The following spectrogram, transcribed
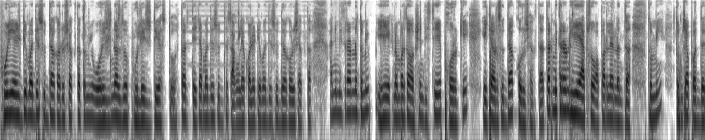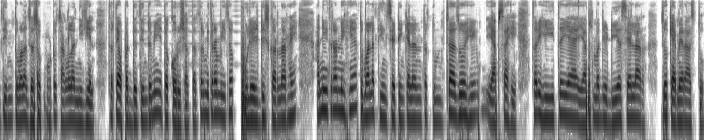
फुल एच डीमध्ये सुद्धा करू शकता. तुम्ही ओरिजिनल जो फुल एच डी असतो तर त्याच्यामध्ये सुद्धा चांगल्या क्वालिटीमध्ये सुद्धा करू शकता. आणि मित्रांनो तुम्ही हे एक नंबरचं ऑप्शन दिसते हे फोर के याच्यावर सुद्धा करू शकता. तर मित्रांनो ही ॲप्स वापरल्यानंतर तुम्ही तुमच्या पद्धतीने तुम्हाला जसं फोटो चांगला निघेल तर त्या पद्धतीने तुम्ही इथं करू शकता. तर मित्रांनो मी इथं फुल एच डीच करणार आहे. आणि मित्रांनो हे तुम्हाला तीन सेटिंग केल्यानंतर तुमचा जो हे ॲप्स आहे तर हे इथं या ॲप्समध्ये डी एस एल आर जो कॅमेरा असतो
